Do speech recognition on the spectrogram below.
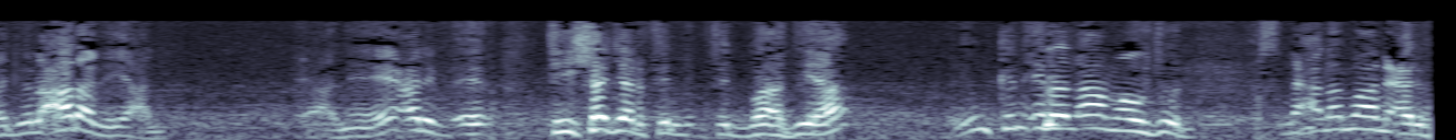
رجل عربي يعني. يعني يعرف إيه في شجر في في البادية. يمكن إلى الآن موجود. بس نحن ما نعرف.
